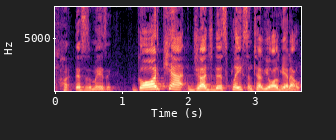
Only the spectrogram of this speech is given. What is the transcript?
this is amazing. God can't judge this place until you all get out.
